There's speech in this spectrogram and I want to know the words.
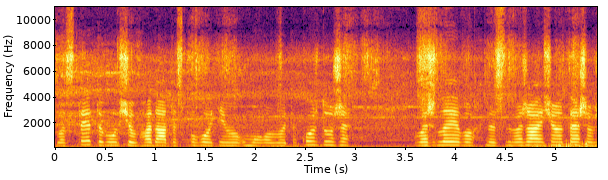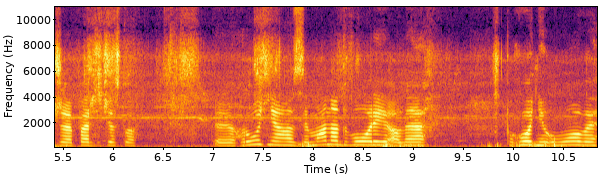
пласти, тому що вгадати з погодніми умовами також дуже важливо, незважаючи на те, що вже перше число е, грудня, зима на дворі, але погодні умови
